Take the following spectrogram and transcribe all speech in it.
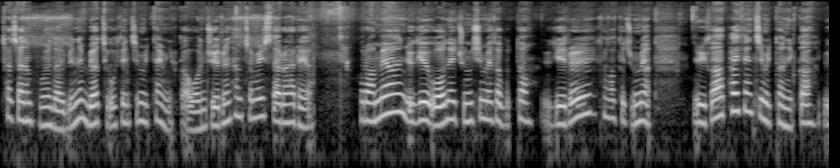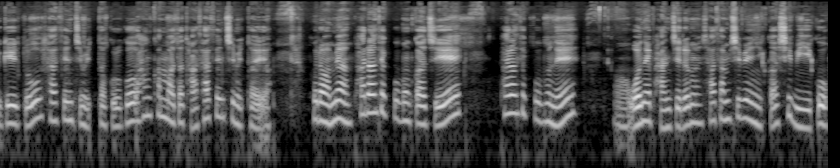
차지하는 부분의 넓이는 몇 제곱센티미터입니까? 원주율은 3.14로 하래요. 그러면 여기 원의 중심에서부터 여기를 생각해주면 여기가 8cm니까 여기도 4cm 그리고 한 칸마다 다 4cm예요. 그러면 파란색 부분까지의 파란색 부분의 어, 원의 반지름은 4, 3, 10이니까 12이고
